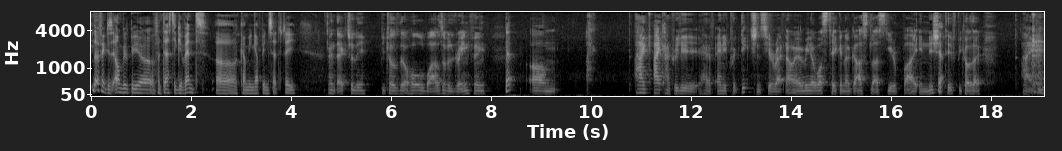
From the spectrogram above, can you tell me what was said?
No, I think this Elm will be a fantastic event uh, coming up in Saturday. And actually, because the whole Wilds of Eldraine thing, Yeah. um, I, I can't really have any predictions here right now. I mean, I was taken aghast last year by initiative because I I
